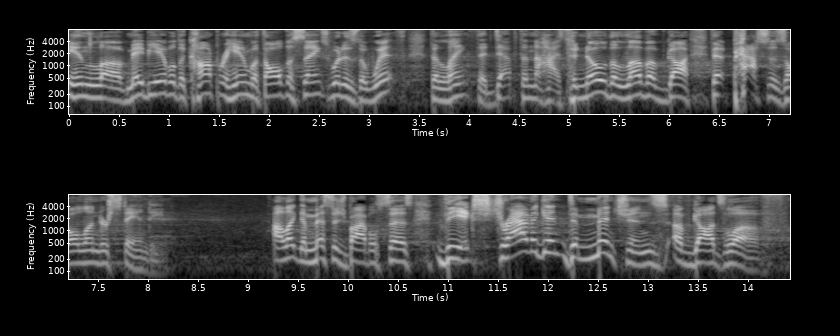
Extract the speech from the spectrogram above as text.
in love, may be able to comprehend with all the saints what is the width, the length, the depth, and the height, to know the love of God that passes all understanding. I like the message Bible says, the extravagant dimensions of God's love.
